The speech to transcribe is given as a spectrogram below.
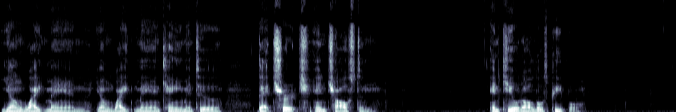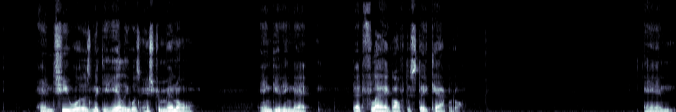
young white man, young white man came into that church in Charleston and killed all those people. And she was, Nikki Haley was instrumental in getting that that flag off the state capitol. And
